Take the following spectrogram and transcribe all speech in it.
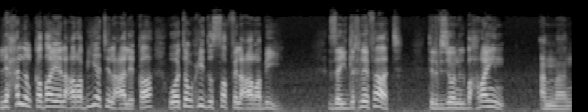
لحل القضايا العربية العالقة وتوحيد الصف العربي. زيد الخليفات تلفزيون البحرين عمان.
